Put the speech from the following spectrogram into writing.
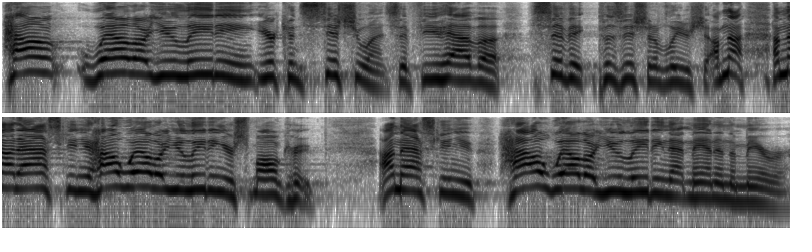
How well are you leading your constituents if you have a civic position of leadership? I'm not, I'm not asking you, how well are you leading your small group? I'm asking you, how well are you leading that man in the mirror?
